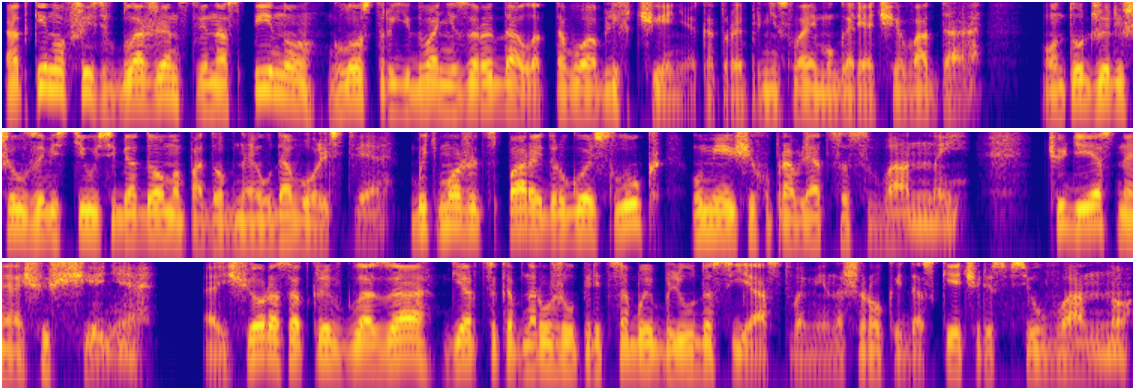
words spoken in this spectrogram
Откинувшись в блаженстве на спину, Глостер едва не зарыдал от того облегчения, которое принесла ему горячая вода. Он тут же решил завести у себя дома подобное удовольствие. Быть может, с парой другой слуг, умеющих управляться с ванной. Чудесное ощущение. А еще раз открыв глаза, герцог обнаружил перед собой блюдо с яствами на широкой доске через всю ванну.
